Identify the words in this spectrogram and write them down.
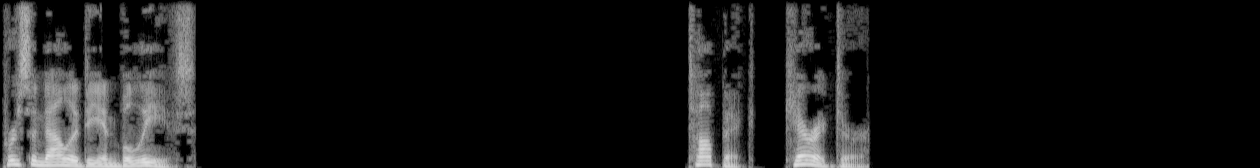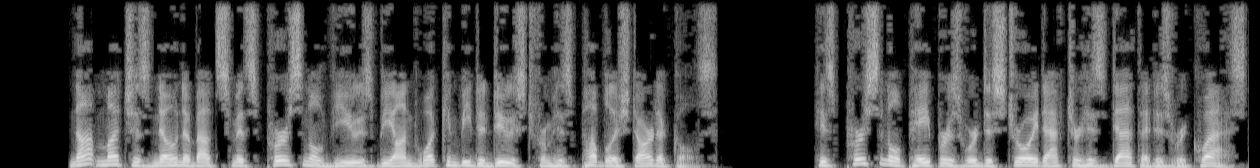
Personality and beliefs Character Not much is known about Smith's personal views beyond what can be deduced from his published articles. His personal papers were destroyed after his death at his request.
